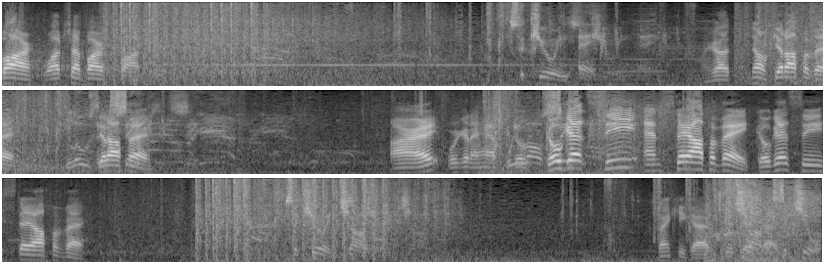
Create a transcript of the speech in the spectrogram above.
bar. Watch that bar spawn. Securing A. A. I got no. Get off of A. Losing Get off C. A. All right, we're gonna have to go, go C. get C and stay off of A. Go get C, stay off of A. Securing charge. Thank you guys. Good get, guys. secure.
